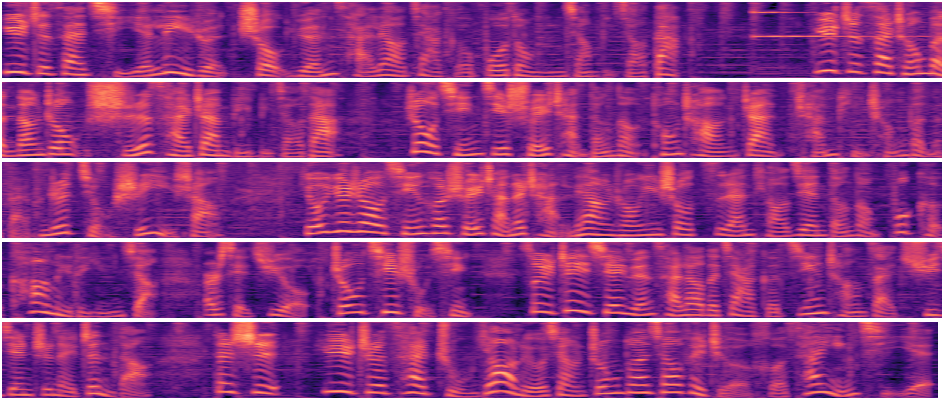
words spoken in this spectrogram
预制菜企业利润受原材料价格波动影响比较大。预制菜成本当中，食材占比比较大，肉禽及水产等等通常占产品成本的百分之九十以上。由于肉禽和水产的产量容易受自然条件等等不可抗力的影响，而且具有周期属性，所以这些原材料的价格经常在区间之内震荡。但是预制菜主要流向终端消费者和餐饮企业，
